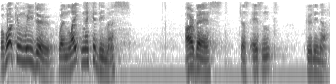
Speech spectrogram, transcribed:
But what can we do when, like Nicodemus, our best just isn't good enough?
